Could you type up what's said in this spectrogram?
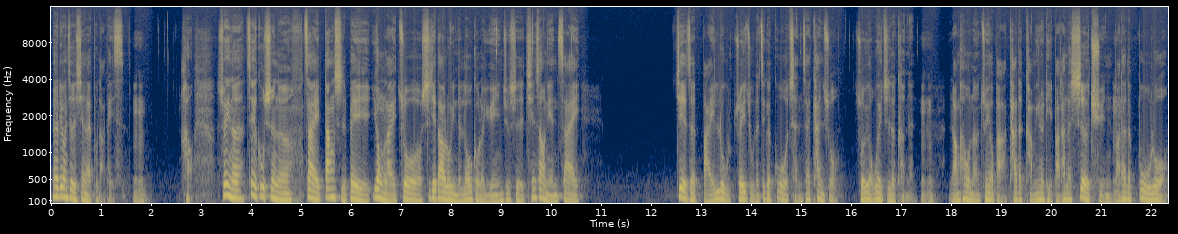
那个地方就是现在布达佩斯。嗯哼，好，所以呢，这个故事呢，在当时被用来做世界大陆影的 logo 的原因，就是青少年在借着白鹭追逐的这个过程，在探索所有未知的可能。嗯哼，然后呢，最后把他的 community，把他的社群，嗯、把他的部落，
